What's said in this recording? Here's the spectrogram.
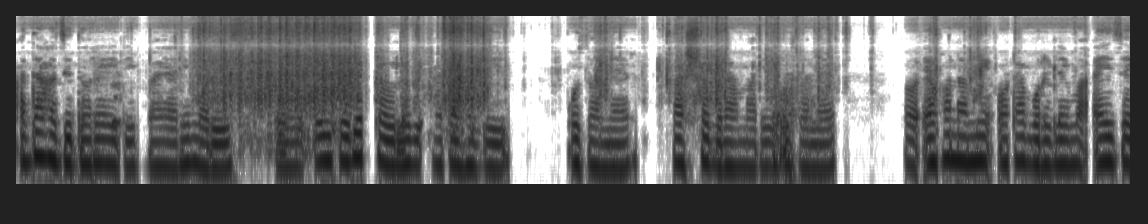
আধা কেজি ধরে এই ডিব্বায় আর মরিচ। তো এই প্যাকেটটা হইল আধা কেজি ওজনের, পাঁচশো গ্রাম আর ওজনের। এখন আমি ওটা বরি লাইম, এই যে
